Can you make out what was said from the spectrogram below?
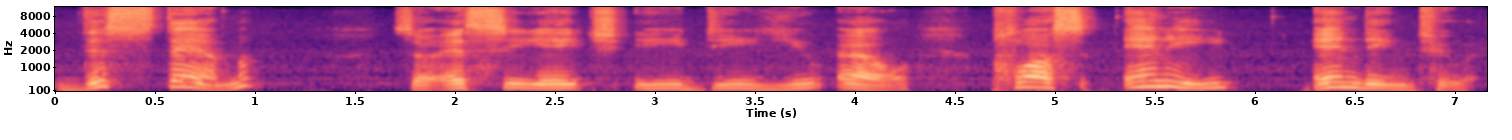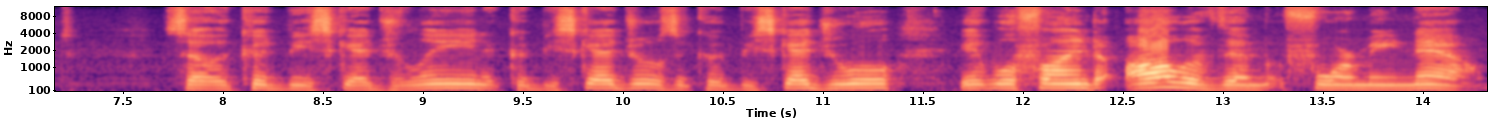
this stem, so S-C-H-E-D-U-L, plus any ending to it. So it could be scheduling, it could be schedules, it could be schedule. It will find all of them for me now.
